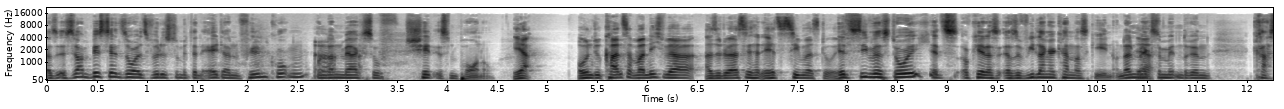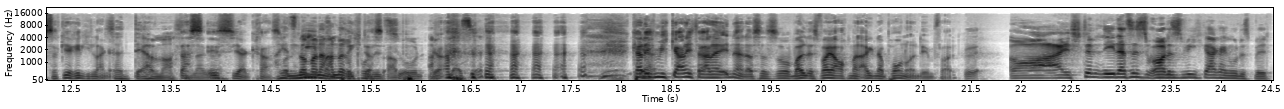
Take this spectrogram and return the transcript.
also es war ein bisschen so, als würdest du mit deinen Eltern einen Film gucken und dann merkst du, shit, ist ein Porno. ja. Und du kannst aber nicht mehr, also du hast gesagt, jetzt ziehen wir es durch. Jetzt ziehen wir es durch, jetzt, okay, das, also wie lange kann das gehen? Und dann Ja. merkst du mittendrin, krass, das geht richtig lange. Das ist ja dermaßen Das lange. ist ja krass. Ach, jetzt nochmal eine andere. Position. Ach, Ja. Kann Ja. ich mich gar nicht daran erinnern, dass das so, weil es war ja auch mein eigener Porno in dem Fall. Oh, stimmt, nee, das ist, oh, das ist wirklich gar kein gutes Bild.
